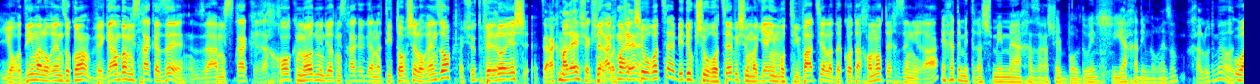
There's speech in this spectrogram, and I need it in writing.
יורדים על לורנזו וגם במשחק הזה, זה היה משחק רחוק מאוד מלהיות משחק הגנתי טוב של לורנזו, פשוט ולא יש... זה רק מראה זה שכשהוא רק רוצה... מראה כשהוא רוצה, בדיוק כשהוא רוצה, וכשהוא מגיע עם מוטיבציה לדקות האחרונות, איך זה נראה. איך אתם מתרשמים מהחזרה של בולדווין, יחד עם לורנזו? חלוד מאוד. הוא,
